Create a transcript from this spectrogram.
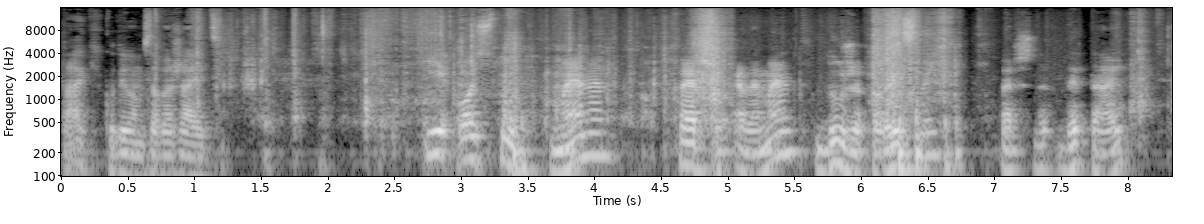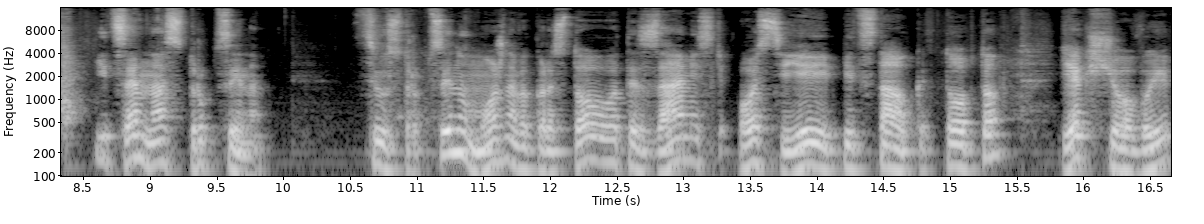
так і куди вам забажається. І ось тут в мене перший елемент, дуже корисний, перша деталь. І це в нас струбцина. Цю струбцину можна використовувати замість ось цієї підставки. Тобто, якщо ви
